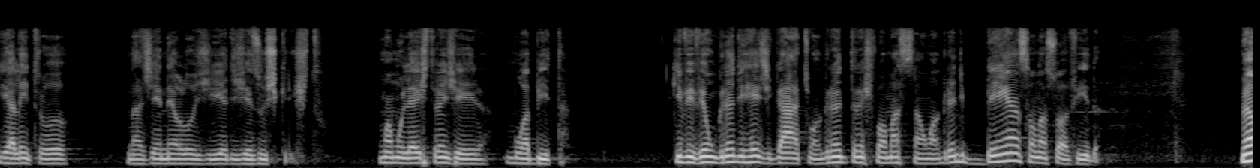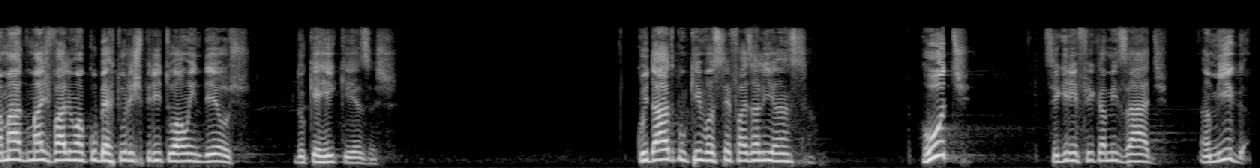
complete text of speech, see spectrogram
E ela entrou na genealogia de Jesus Cristo. Uma mulher estrangeira, moabita, que viveu um grande resgate, uma grande transformação, uma grande bênção na sua vida. Meu amado, mais vale uma cobertura espiritual em Deus do que riquezas. Cuidado com quem você faz aliança. Ruth significa amizade, amiga.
